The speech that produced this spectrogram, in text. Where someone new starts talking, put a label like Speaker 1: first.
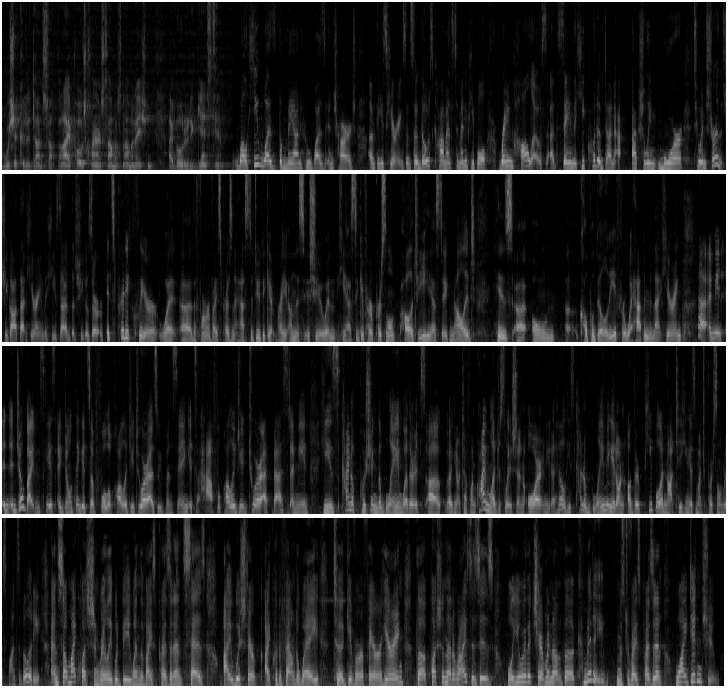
Speaker 1: I wish I could have done something. I opposed Clarence Thomas' nomination. I voted against him.
Speaker 2: Well, he was the man who was in charge of these hearings. And so those comments to many people rang hollow, uh, saying that he could have done actually more to ensure that she got that hearing that he said that she deserved.
Speaker 3: It's pretty clear what uh, the former vice president has to do to get right on this issue. And he has to give her a personal apology. He has to acknowledge his uh, own uh, culpability for what happened in that hearing.
Speaker 4: Yeah, I mean, in, in, Joe Biden's case, I don't think it's a full apology to her. As we've been saying, it's a half apology to her at best. I mean, he's kind of pushing the blame, whether it's uh, you know tough on crime legislation or Anita Hill. He's kind of blaming it on other people and not taking as much personal responsibility.
Speaker 5: And so my question really would be when the vice president says, "I wish there I could have found a way to give her a fairer hearing." The question that arises is, well, you were the chairman of the committee. Mr. Vice President. Why didn't you?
